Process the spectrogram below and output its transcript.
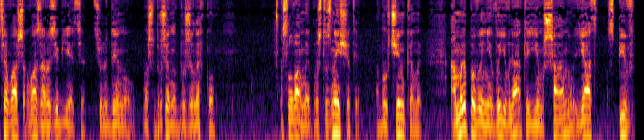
ця ваша ваза розіб'ється. Цю людину, вашу дружину дуже легко словами просто знищити або вчинками. А ми повинні виявляти їм шану, я спів,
